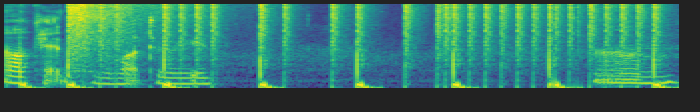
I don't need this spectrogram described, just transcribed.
Okay, this is a lot to read. Um.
